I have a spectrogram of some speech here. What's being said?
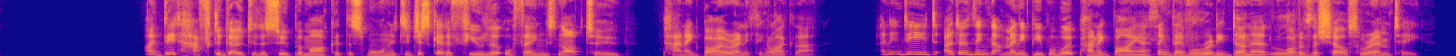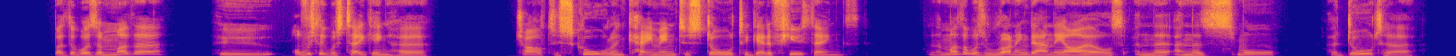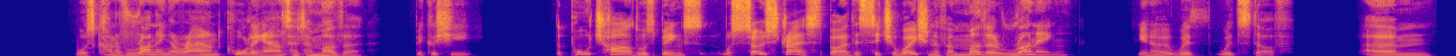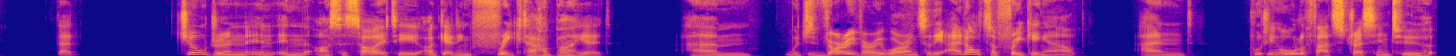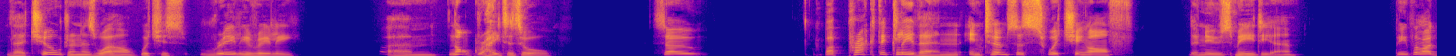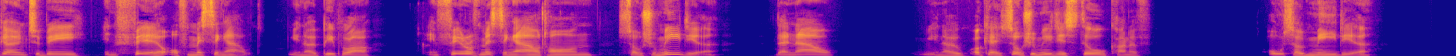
I did have to go to the supermarket this morning to just get a few little things, not to panic buy or anything like that. And indeed, I don't think that many people were panic buying. I think they've already done it. A lot of the shelves were empty. But there was a mother who obviously was taking her child to school and came into store to get a few things. And the mother was running down the aisles and the, and the small, her daughter was kind of running around calling out at her mother because she, the poor child was being, was so stressed by the situation of her mother running, you know, with, with stuff, um, that children in, in our society are getting freaked out by it, um, which is very, very worrying. So the adults are freaking out and putting all of that stress into their children as well, which is really, really um, not great at all. So, but practically then, in terms of switching off the news media, people are going to be in fear of missing out. You know, people are in fear of missing out on social media. They're now, you know, okay, social media is still kind of also media,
